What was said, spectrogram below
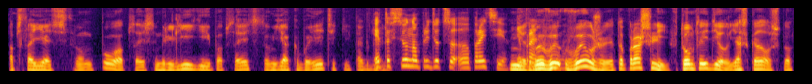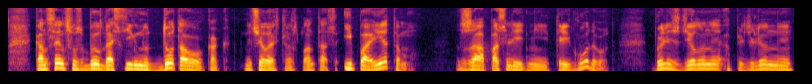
обстоятельствам, по обстоятельствам религии, по обстоятельствам якобы этики и так далее. Это все нам придется э, пройти. Нет, вы, вы, вы уже это прошли. В том-то и дело. Я сказал, что консенсус был достигнут до того, как началась трансплантация. И поэтому за последние три года вот были сделаны определенные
